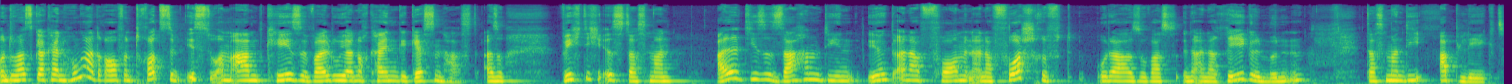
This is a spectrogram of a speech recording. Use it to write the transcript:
und du hast gar keinen Hunger drauf und trotzdem isst du am Abend Käse, weil du ja noch keinen gegessen hast. Also wichtig ist, dass man all diese Sachen, die in irgendeiner Form, in einer Vorschrift oder sowas, in einer Regel münden, dass man die ablegt,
